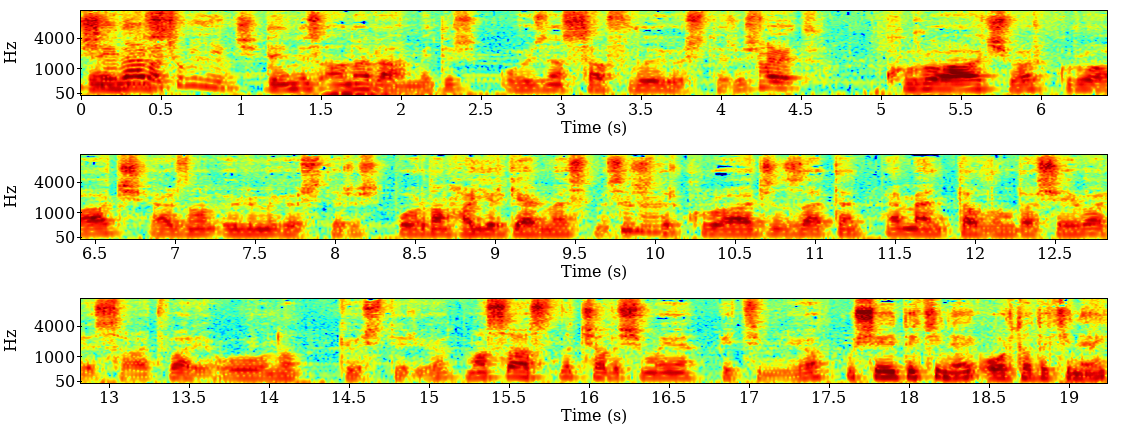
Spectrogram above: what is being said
şeyler var. deniz- Çok ilginç. Deniz ana rahmidir. O yüzden saflığı gösterir. Evet. Kuru ağaç var. Kuru ağaç her zaman ölümü gösterir. Oradan hayır gelmez mesajıdır. Kuru ağacın zaten hemen dalında şey var ya saat var ya o onu gösteriyor. Masa aslında çalışmayı betimliyor. Bu şeydeki ne? Ortadaki ne?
